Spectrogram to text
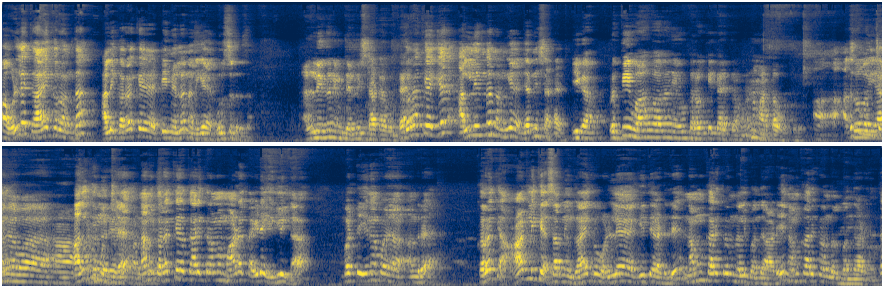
ಆ ಒಳ್ಳೆ ಗಾಯಕರು ಅಂತ ಅಲ್ಲಿ ಕೊರಕೆ ಟೀಮ್ ಎಲ್ಲ ನನಗೆ ಗುರುಸಿದ್ರು ಸರ್. ಅಲ್ಲಿಂದ ನಿಮ್ ಜರ್ನಿ ಸ್ಟಾರ್ಟ್ ಆಗುತ್ತೆ. ಕರೋಕೆಗೆ ಅಲ್ಲಿಂದ ನಮಗೆ ಜರ್ನಿ ಸ್ಟಾರ್ಟ್ ಆಯ್ತು. ಈಗ ಪ್ರತಿ ವಾರ ವಾರ ನೀವು ಕರೋಕೆ ಕಾರ್ಯಕ್ರಮಗಳನ್ನ ಮಾಡ್ತಾ ಆ, ಸೊ ಅದಕ್ಕೂ ಮುಂಚೆ- ಯಾವ್ಯಾವ ಆ, ಅದಕ್ಕೂ ಮುಂಚೆ ನಾನು ಕರಕೆ ಕಾರ್ಯಕ್ರಮ ಮಾಡಕ್ ಐಡಿಯಾ ಇರ್ಲಿಲ್ಲ. ಬಟ್ ಏನಪ್ಪ ಅಂದ್ರೆ ಕರಕೆ ಆಡ್ಲಿಕ್ಕೆ ಸರ್ ನೀವು ಗಾಯಕರು ಒಳ್ಳೆ ಗೀತೆ ಆಡಿದ್ರಿ ನಮ್ಮ ಕಾರ್ಯಕ್ರಮದಲ್ಲಿ ಬಂದು ಆಡಿ ನಮ್ಮ ಕಾರ್ಯಕ್ರಮದಲ್ಲಿ ಬಂದು ಆಡಿ ಅಂತ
